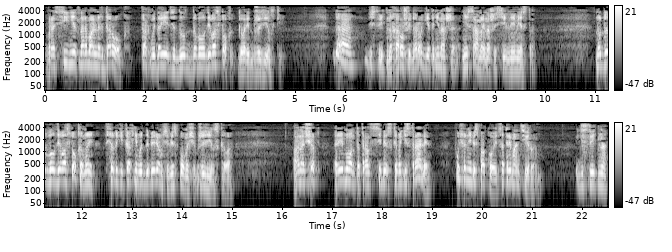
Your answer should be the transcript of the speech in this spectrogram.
В России нет нормальных дорог. Как вы доедете до, до Владивостока, говорит Бжезинский. Да, действительно, хорошие дороги это не, наше, не самое наше сильное место. Но до Владивостока мы все-таки как-нибудь доберемся без помощи Бжезинского. А насчет ремонта Транссибирской магистрали, пусть он не беспокоится, отремонтируем. И действительно,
